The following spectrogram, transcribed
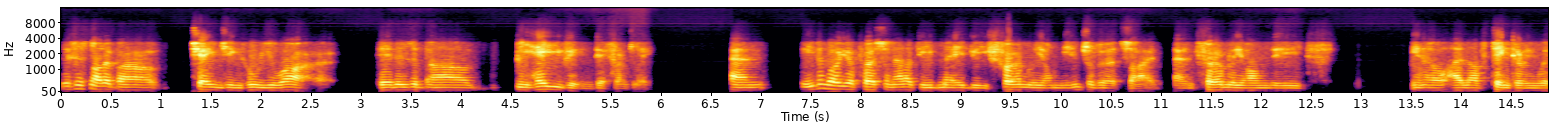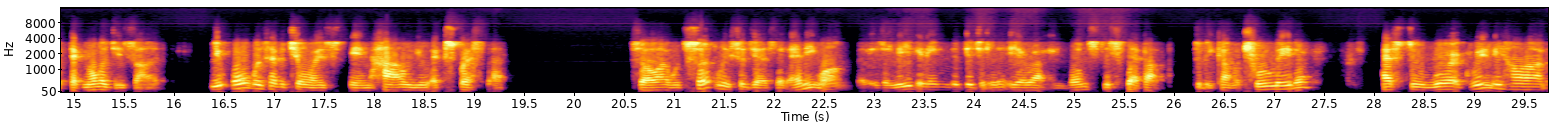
this is not about changing who you are, it is about behaving differently. And even though your personality may be firmly on the introvert side and firmly on the, you know, I love tinkering with technology side, you always have a choice in how you express that. So I would certainly suggest that anyone that is a leader in the digital era and wants to step up to become a true leader has to work really hard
